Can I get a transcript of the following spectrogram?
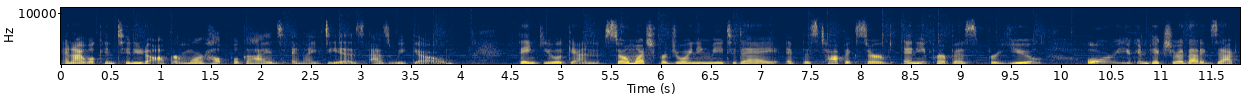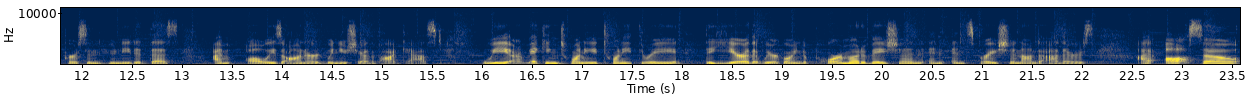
and I will continue to offer more helpful guides and ideas as we go. Thank you again so much for joining me today. If this topic served any purpose for you, or you can picture that exact person who needed this, I'm always honored when you share the podcast. We are making 2023 the year that we are going to pour motivation and inspiration onto others. I also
